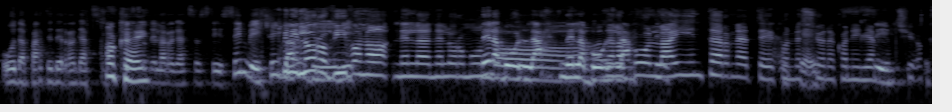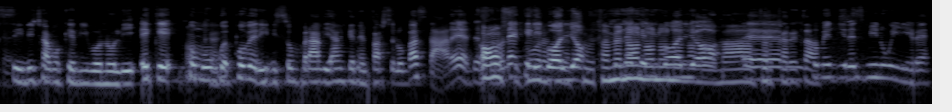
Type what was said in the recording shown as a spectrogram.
o da parte del ragazzo stesso, Ok. della ragazza stessa. Invece Quindi loro bambini vivono nel, nel loro nella bolla, nella mondo, nella bolla, bolla sì. internet e connessione con gli sì, amici. Ok, sì, diciamo che vivono lì e che comunque, poverini, sono bravi anche nel farselo bastare. eh. Adesso Oh, non è che li voglio, assolutamente. non No, no, li no, no, no, no, voglio, ehm, carità. come dire, sminuire.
